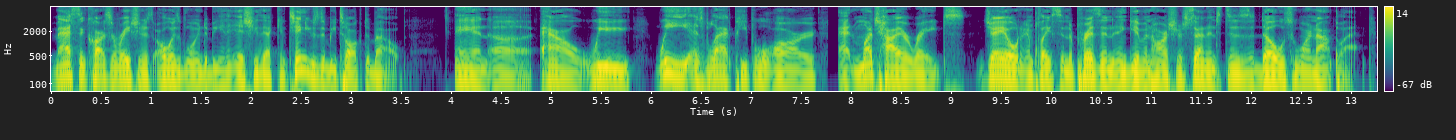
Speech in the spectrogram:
mass incarceration is always going to be an issue that continues to be talked about and uh, how we we as black people are at much higher rates jailed and placed into prison and given harsher sentences than those who are not black.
